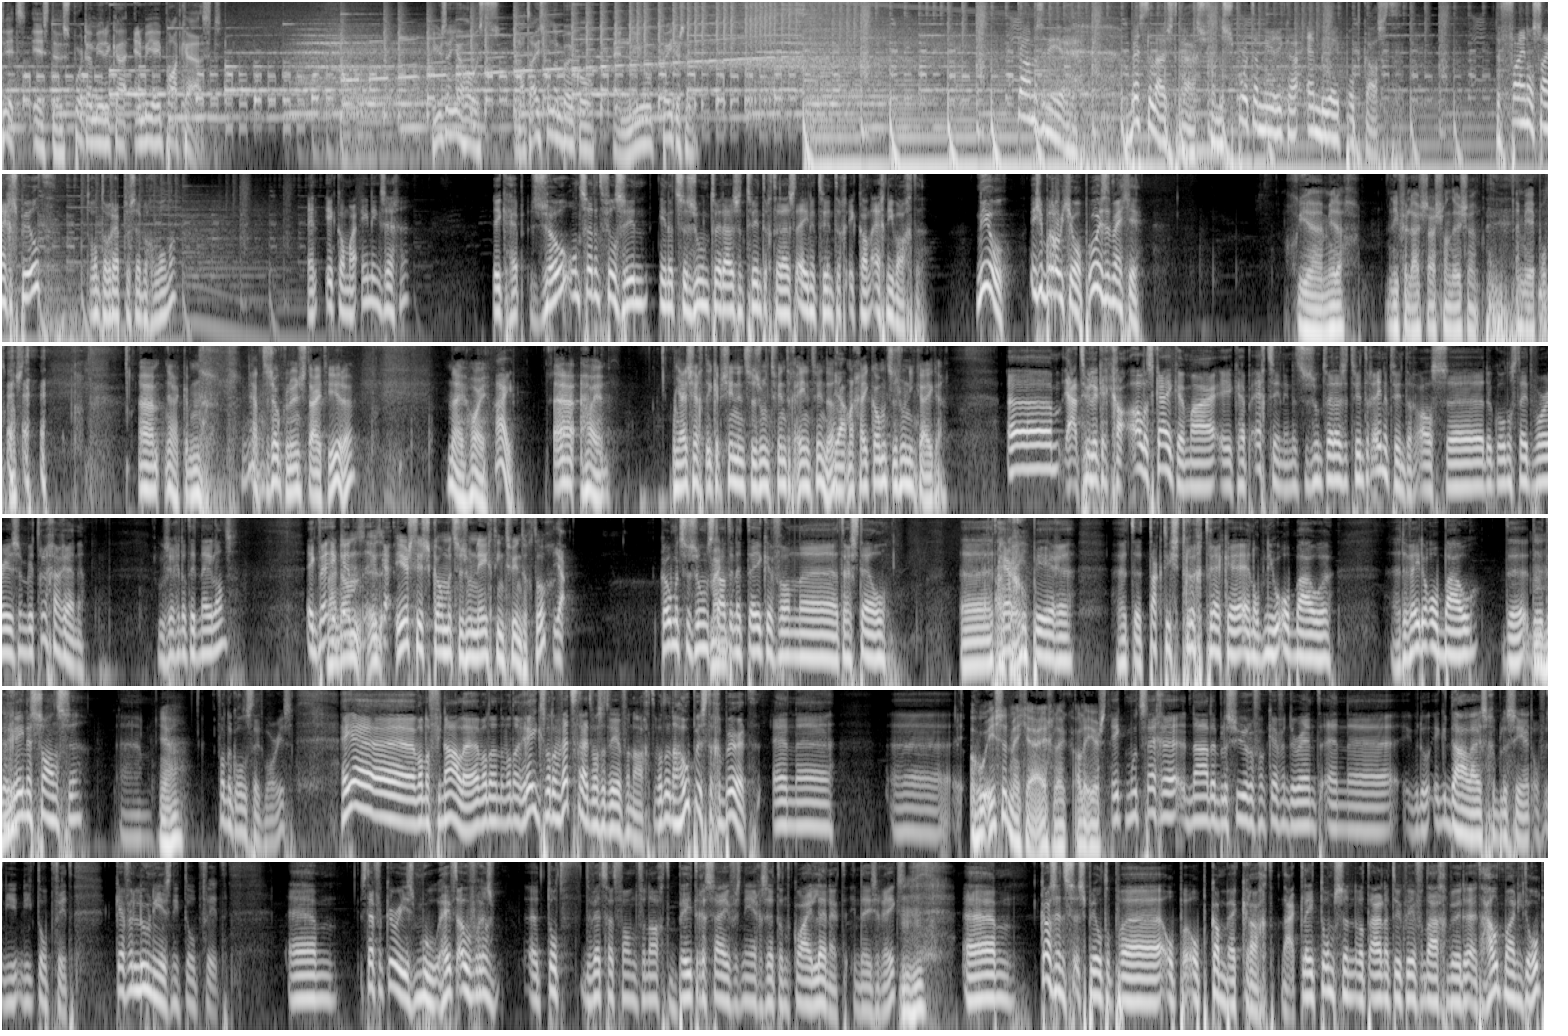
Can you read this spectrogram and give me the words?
Dit is de Sport Amerika NBA Podcast. Hier zijn je hosts Matthijs van den Beukel en Neil Petersen. Dames en heren, beste luisteraars van de Sport Amerika NBA podcast. De finals zijn gespeeld. Toronto Raptors hebben gewonnen. En ik kan maar één ding zeggen. Ik heb zo ontzettend veel zin in het seizoen 2020-2021. Ik kan echt niet wachten. Niel, is je broodje op? Hoe is het met je? Goedemiddag, lieve luisteraars van deze NBA-podcast. Ehm, ja, ik heb, ja, het is ook lunchtijd hier, hè? Nee, hoi. Hi. Eh, hoi. Jij zegt, ik heb zin in het seizoen 2021, Ja. maar ga je komend seizoen niet kijken? Ehm, ja, tuurlijk, ik ga alles kijken. Maar ik heb echt zin in het seizoen 2020-2021. Als eh, de Golden State Warriors hem weer terug gaan rennen. Hoe zeg je dat in het Nederlands? Ik weet, Maar ik, dan, het eerste is komend seizoen 1920, toch? komend seizoen Maar- staat in het teken van eh, het herstel. eh, het hergroeperen. Het tactisch terugtrekken en opnieuw opbouwen. de wederopbouw. De, de, de Mhm. renaissance. ehm, Ja. Van de Golden State Warriors. hey, eh, wat een finale. Hè? Wat, een, wat een reeks, wat een wedstrijd was het weer vannacht. Wat een hoop is er gebeurd. En eh, eh, Hoe is het met je eigenlijk, allereerst? ik moet zeggen, na de blessure van Kevin Durant en ik bedoel, Iguodala is geblesseerd of niet, niet topfit. Kevin Looney is niet topfit. Ehm Stephen Curry is moe. Heeft overigens tot de wedstrijd van vannacht betere cijfers neergezet dan Kawhi Leonard in deze reeks. Mhm. Ehm Cousins speelt op, eh, op, op comebackkracht. Nou, Clay Thompson, wat daar natuurlijk weer vandaag gebeurde, het houdt maar niet op.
